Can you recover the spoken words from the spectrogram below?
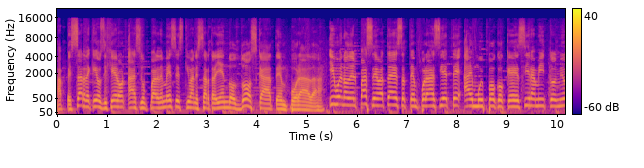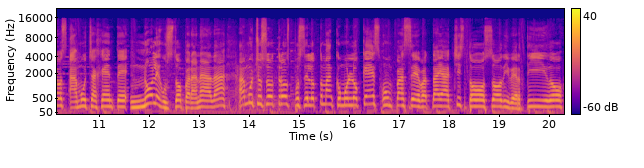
a pesar de que ellos dijeron hace un par de meses que iban a estar trayendo dos cada temporada. Y bueno, del pase de batalla de esta temporada 7 hay muy poco que decir, amigos míos, a mucha gente no le gustó para nada a muchos otros pues se lo toman como lo que es un pase de batalla chistoso, divertido.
